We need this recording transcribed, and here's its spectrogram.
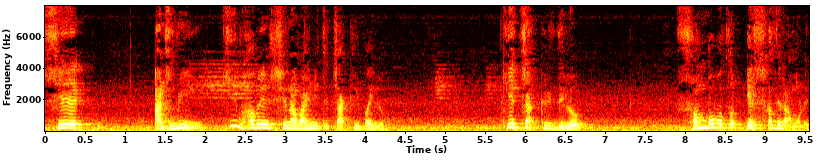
সে আজমি কীভাবে সেনাবাহিনীতে চাকরি পাইল? কে চাকরি দিল? সম্ভবত এরশাদের আমলে।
